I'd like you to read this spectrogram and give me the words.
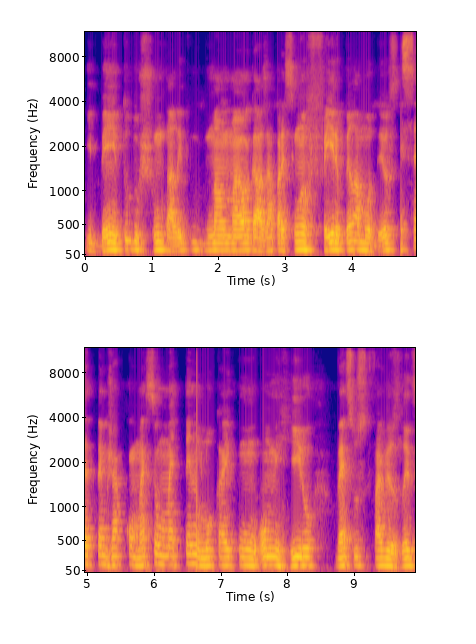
e bem, tudo junto ali, tudo na maior agasalho, parecia uma feira, pelo amor de Deus. Em setembro já começa eu metendo louco aí com Omni Hero, versus Five Years Later,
